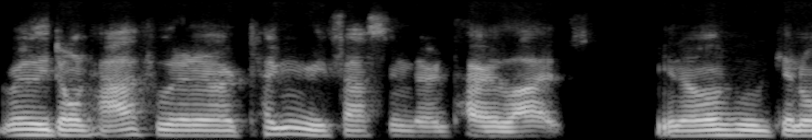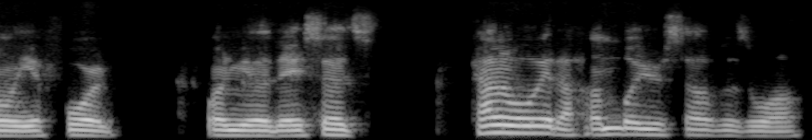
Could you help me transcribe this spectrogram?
really don't have food and are technically fasting their entire lives you know who can only afford one meal a day so it's kind of a way to humble yourself as well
